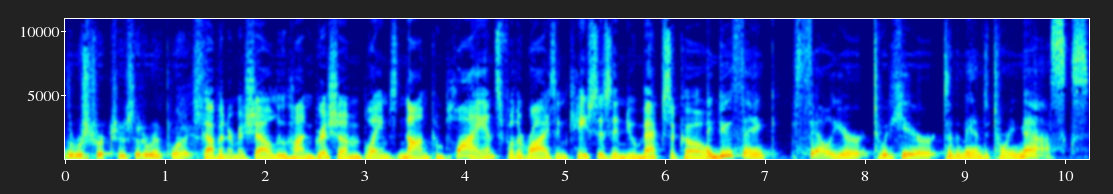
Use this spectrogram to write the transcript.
the restrictions that are in place. Governor Michelle Lujan Grisham blames noncompliance for the rise in cases in New Mexico. I do think failure to adhere to the mandatory masks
